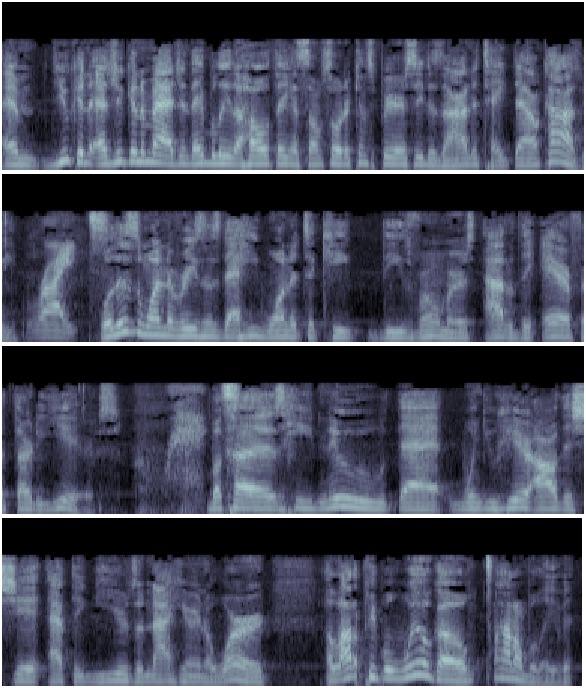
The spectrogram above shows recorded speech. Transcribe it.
and you can, as you can imagine, they believe the whole thing is some sort of conspiracy designed to take down Cosby. Right. Well, this is one of the reasons that he wanted to keep these rumors out of the air for 30 years. Correct. Because he knew that when you hear all this shit after years of not hearing a word, a lot of people will go, I don't believe it.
